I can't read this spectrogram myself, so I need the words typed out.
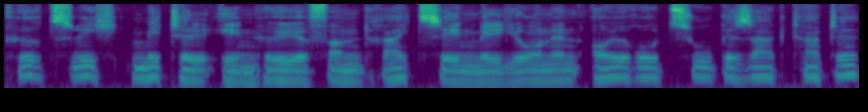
kürzlich Mittel in Höhe von 13 Millionen Euro zugesagt hatte,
